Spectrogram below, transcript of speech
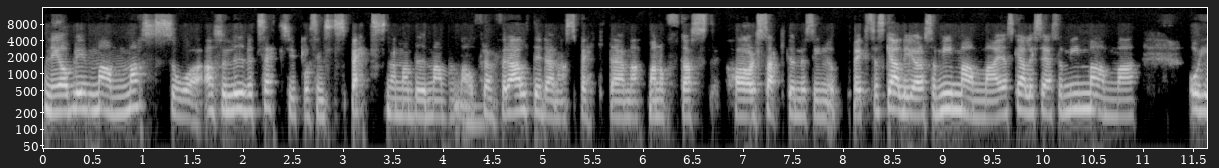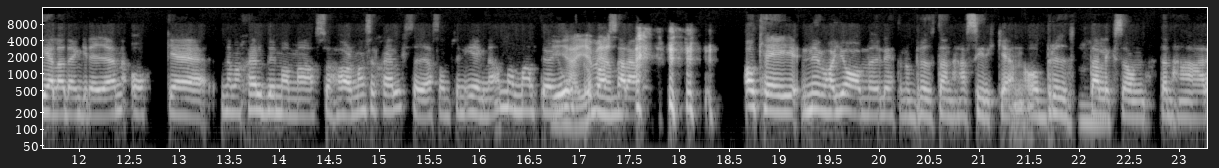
när jag blir mamma så, alltså livet sätts ju på sin spets när man blir mamma och mm. framförallt i den aspekten att man oftast har sagt under sin uppväxt, jag ska aldrig göra som min mamma, jag ska aldrig säga som min mamma och hela den grejen. Och eh, när man själv blir mamma så hör man sig själv säga som sin egna mamma alltid har gjort. Jajamän. Okej, okay, nu har jag möjligheten att bryta den här cirkeln och bryta mm. liksom den här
